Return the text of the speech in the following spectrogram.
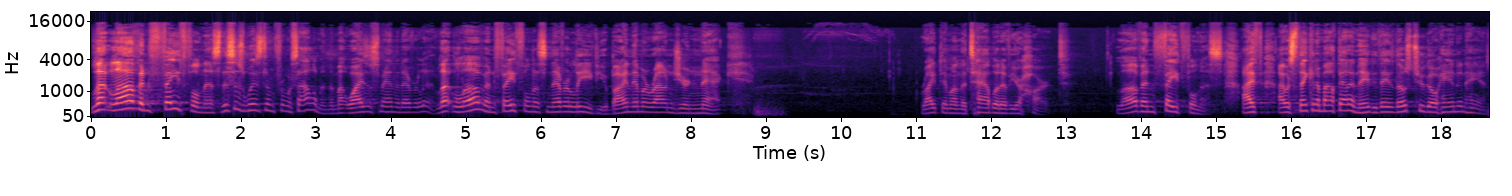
Let love and faithfulness, this is wisdom from Solomon, the wisest man that ever lived. Let love and faithfulness never leave you. Bind them around your neck. Write them on the tablet of your heart. Love and faithfulness. I, I was thinking about that, and they, they, those two go hand in hand.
